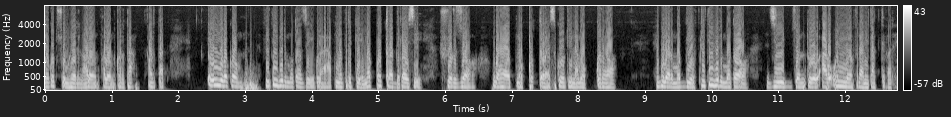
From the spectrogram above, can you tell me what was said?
জগৎ সমূহের লালন পালন কর্তা। অর্থাৎ এই রকম পৃথিবীর মতো যেগুলো আপনাদেরকে নক্ষত্র দেখাইছি, সূর্য, গ্রহ, নক্ষত্র, স্কুটি নামক গ্রহ এগুলোর মধ্যে পৃথিবীর মতো জীব জন্তু আর অন্য প্রাণী থাকতে পারে।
